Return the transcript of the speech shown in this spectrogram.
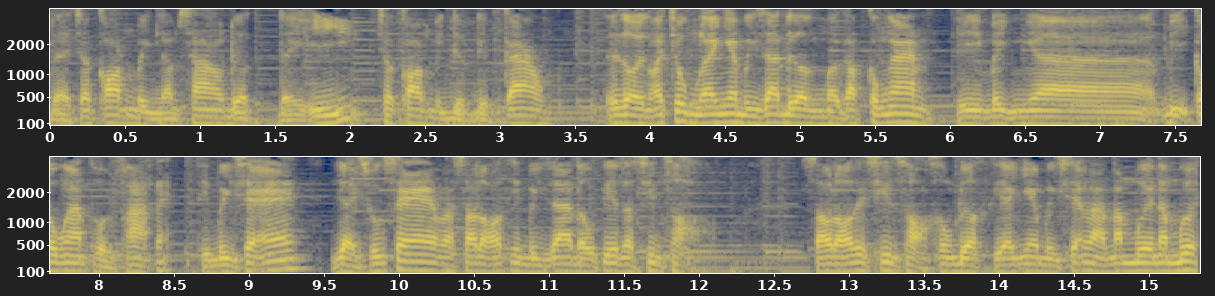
để cho con mình làm sao được để ý cho con mình được điểm cao. Thế rồi nói chung là anh em mình ra đường mà gặp công an thì mình uh, bị công an thổi phạt đấy thì mình sẽ nhảy xuống xe và sau đó thì mình ra đầu tiên là xin sỏ sau đó thì xin sỏ không được thì anh em mình sẽ là 50 50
